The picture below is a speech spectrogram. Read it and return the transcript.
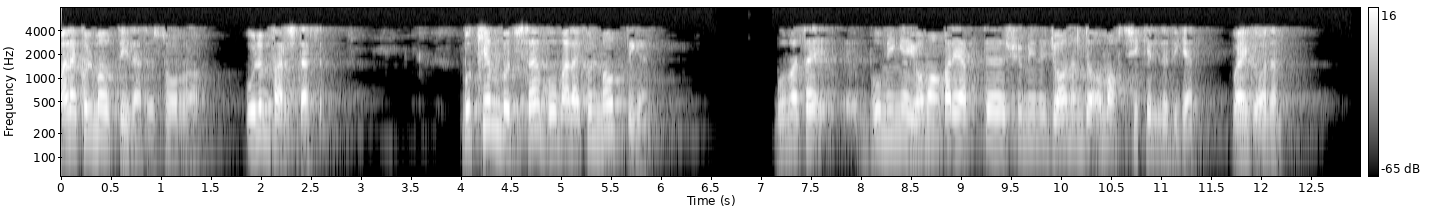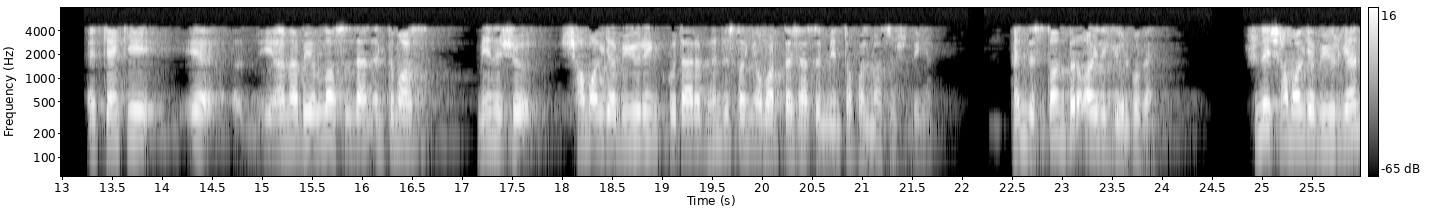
Malakul maut deyiladi o'zi to'g'rirog'i. O'lim farishtasi. Bu kim bu desa bu malakul maut degan. Bo'lmasa bu menga yomon qarayapti shu meni jonimni olmoqchi shekilli degan boyagi odam. Aytganki e, nabiyulloh sizdan iltimos meni shu shamolga buyuring ko'tarib hindistonga olib borib tashlasin men topolmasin shu degan. Hindiston bir oylik yo'l bo'lgan. Shunday shamolga buyurgan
